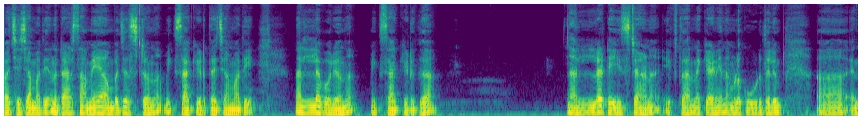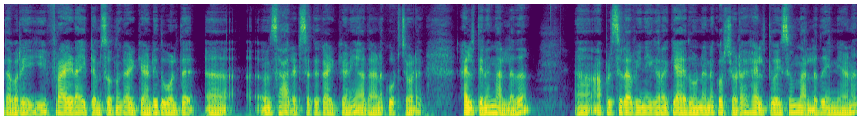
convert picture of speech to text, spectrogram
വച്ചാൽ മതി. എന്നിട്ട് ആ സമയമാകുമ്പോൾ ജസ്റ്റ് ഒന്ന് മിക്സാക്കി എടുത്തേച്ചാൽ മതി. നല്ലപോലെ ഒന്ന് മിക്സാക്കി എടുക്കുക. നല്ല ടേസ്റ്റാണ് ഇഫ്താറിനൊക്കെ ആണെങ്കിൽ നമ്മൾ കൂടുതലും എന്താ പറയുക ഈ ഫ്രൈഡ് ഐറ്റംസ് ഒന്നും കഴിക്കാണ്ട് ഇതുപോലത്തെ സാലഡ്സ് ഒക്കെ കഴിക്കുകയാണെങ്കിൽ അതാണ് കുറച്ചുകൂടെ ഹെൽത്തിന് നല്ലത്. ആപ്പിൾ സിഡർ വിനീഗറൊക്കെ ആയതുകൊണ്ട് തന്നെ കുറച്ചുകൂടെ ഹെൽത്ത് വൈസും നല്ലത് തന്നെയാണ്.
